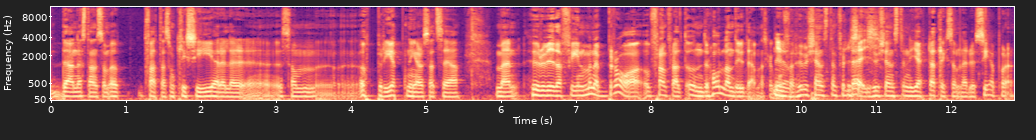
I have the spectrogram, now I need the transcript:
det nästan som uppfattas som klichéer eller eh, som upprepningar så att säga. Men huruvida filmen är bra och framförallt underhållande är ju det man ska gå ja. för. Hur känns den för Precis. dig? Hur känns den i hjärtat liksom när du ser på den?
